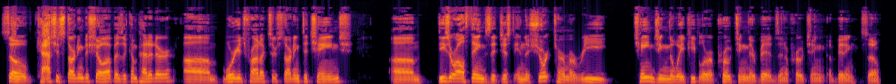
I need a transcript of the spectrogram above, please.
So cash is starting to show up as a competitor. Um, mortgage products are starting to change. Um, these are all things that just in the short term are re changing the way people are approaching their bids and approaching a bidding. So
